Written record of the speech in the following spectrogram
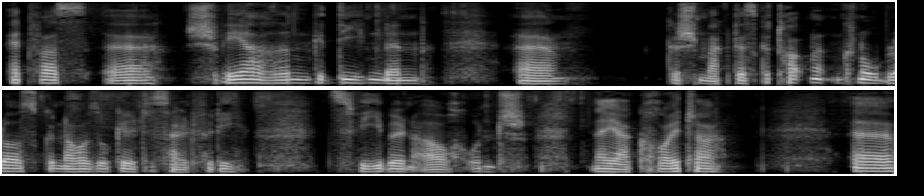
etwas äh, schwereren, gediegenen äh, Geschmack des getrockneten Knoblauchs. Genauso gilt es halt für die Zwiebeln auch und naja, Kräuter. Äh,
